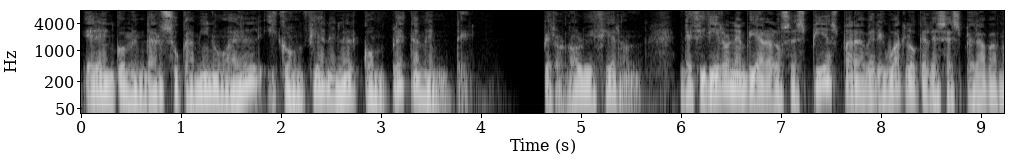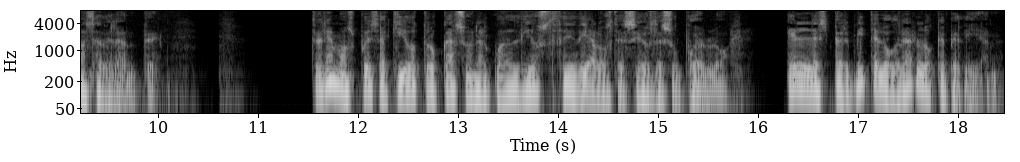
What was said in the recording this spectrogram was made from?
era encomendar su camino a Él y confiar en Él completamente. Pero no lo hicieron. Decidieron enviar a los espías para averiguar lo que les esperaba más adelante. Tenemos pues aquí otro caso en el cual Dios cede a los deseos de su pueblo. Él les permite lograr lo que pedían.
